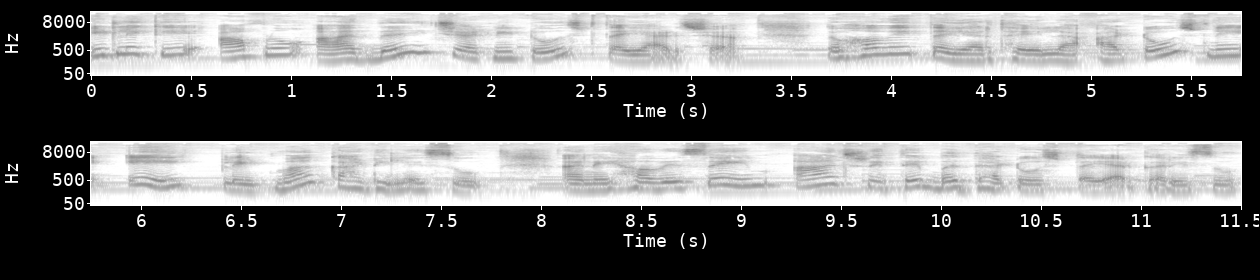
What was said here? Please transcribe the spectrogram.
એટલે કે આપણો આ દહીં ચટણી ટોસ્ટ તૈયાર છે. તો હવે તૈયાર થયેલા આ ટોસ્ટને એક પ્લેટમાં કાઢી લઈશું. અને હવે સેમ આ જ રીતે બધા ટોસ્ટ તૈયાર કરીશું.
